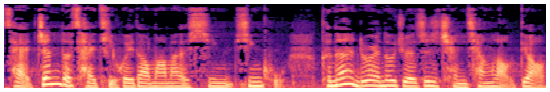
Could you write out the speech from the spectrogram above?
才真的才体会到妈妈的辛辛苦。可能很多人都觉得这是陈腔老调。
